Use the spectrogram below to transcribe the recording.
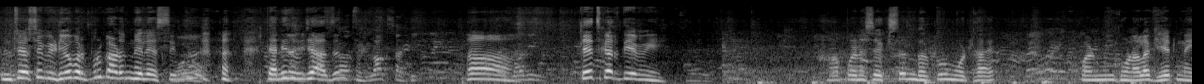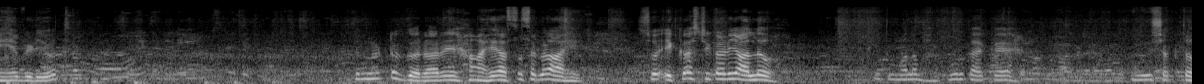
तुमचे असे व्हिडिओ भरपूर काढून नेले असतील ना? त्यांनी तुमचे अजून हा. तेच करते मी. हा पण सेक्शन भरपूर मोठा आहे. पण मी कोणाला घेत नाहीये व्हिडिओत ते मला वाटतं गरारे हा हे असं सगळं आहे. सो एकाच ठिकाणी आलं की तुम्हाला भरपूर काय काय मिळू शकतं.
